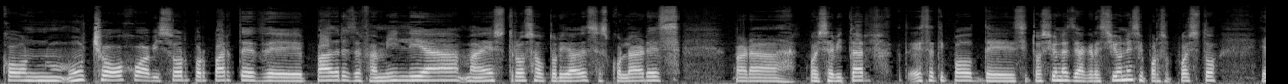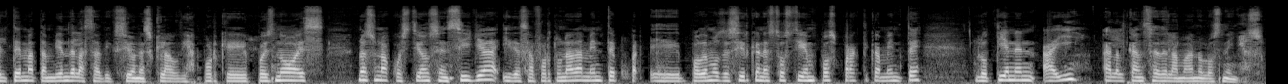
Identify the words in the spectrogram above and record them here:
con mucho ojo avisor por parte de padres de familia, maestros, autoridades escolares para pues evitar ese tipo de situaciones de agresiones y por supuesto el tema también de las adicciones Claudia porque pues no es no es una cuestión sencilla y desafortunadamente eh, podemos decir que en estos tiempos prácticamente lo tienen ahí al alcance de la mano los niños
